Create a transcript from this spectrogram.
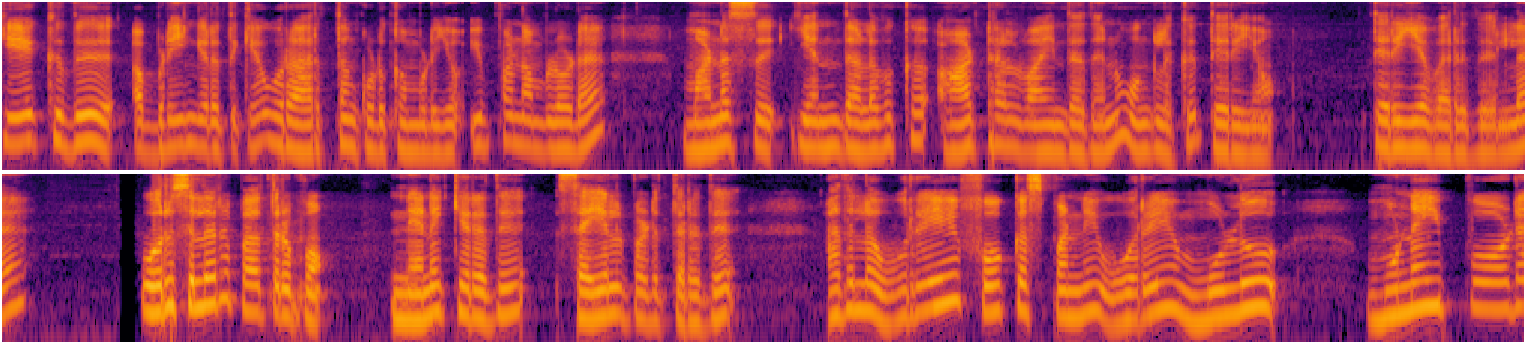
கேட்குது அப்படிங்கிறதுக்கே ஒரு அர்த்தம் கொடுக்க முடியும். இப்போ நம்மளோட மனசு எந்த அளவுக்கு ஆற்றல் வாய்ந்ததுன்னு உங்களுக்கு தெரியும். தெரிய வருது இல்லை ஒரு சிலரை பார்த்துருப்போம். நினைக்கிறது, செயல்படுத்துறது, அதில் ஒரே ஃபோக்கஸ் பண்ணி ஒரே முழு முனைப்போடு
